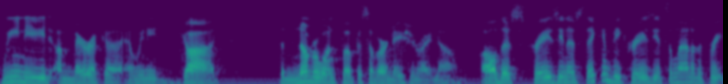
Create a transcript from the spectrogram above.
We need America and we need God, the number one focus of our nation right now. All this craziness, they can be crazy. It's the land of the free.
